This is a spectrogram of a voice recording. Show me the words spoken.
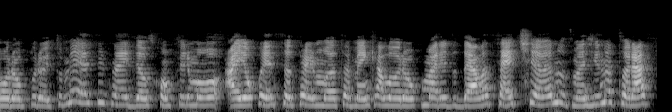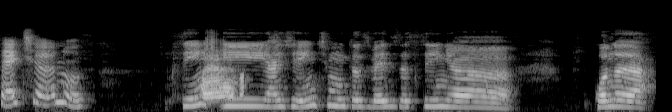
orou por oito meses, né? E Deus confirmou. Aí eu conheci outra irmã também que ela orou com o marido dela sete anos. Imagina, tu orar sete anos. Sim, É. e a gente muitas vezes assim, ah, quando a,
